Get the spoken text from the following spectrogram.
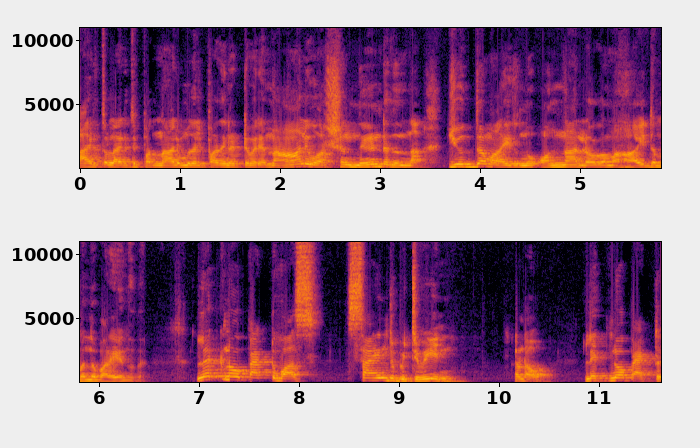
ആയിരത്തി തൊള്ളായിരത്തി പതിനാല് മുതൽ പതിനെട്ട് വരെ നാല് വർഷം നീണ്ടു നിന്ന യുദ്ധമായിരുന്നു ഒന്നാം ലോക മഹായുദ്ധം എന്ന് പറയുന്നത്. Lucknow pact was signed between കണ്ടോ? ലക്നോ പാക്ട്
